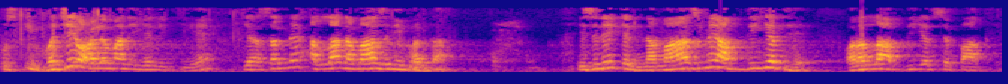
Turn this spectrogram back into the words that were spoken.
اس کی وجہ علماء نے یہ لکھی ہے کہ اصل میں اللہ نماز نہیں پڑھتا۔ اس لیے کہ نماز میں ابدیت ہے اور اللہ ابدیت سے پاک ہے۔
